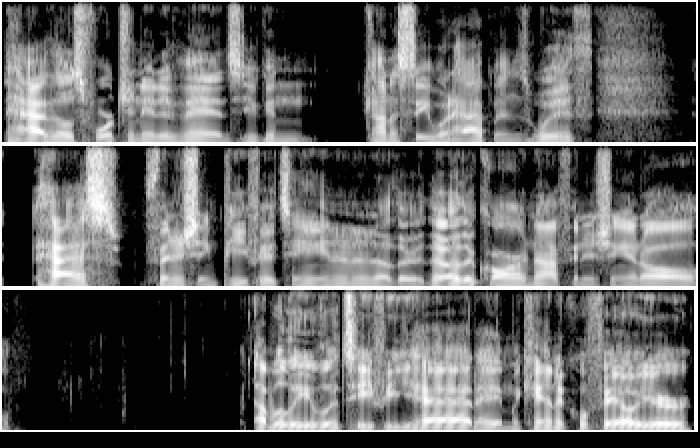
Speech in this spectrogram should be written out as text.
have those fortunate events, you can kind of see what happens with Haas finishing P15 and another the other car not finishing at all. I believe Latifi had a mechanical failure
